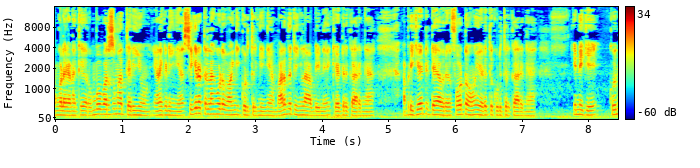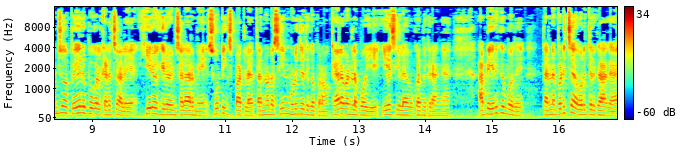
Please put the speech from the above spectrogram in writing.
உங்களை எனக்கு ரொம்ப வருஷமாக தெரியும். எனக்கு நீங்கள் சிகரெட் எல்லாம் கூட வாங்கி கொடுத்துருக்கீங்க. மறந்துட்டீங்களா? அப்படின்னு கேட்டிருக்காருங்க. அப்படி கேட்டுட்டு அவர் ஃபோட்டோவும் எடுத்து கொடுத்துருக்காருங்க. இன்றைக்கி கொஞ்சம் பேரு புகழ் கிடைச்சாலே ஹீரோ ஹீரோயின்ஸ் எல்லாருமே ஷூட்டிங் ஸ்பாட்டில் தன்னோட சீன் முடிஞ்சதுக்கப்புறம் கேரவனில் போய் ஏசியில் உட்காந்துக்கிறாங்க அப்படி இருக்கும்போது தன்னை பிடிச்ச ஒருத்தருக்காக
